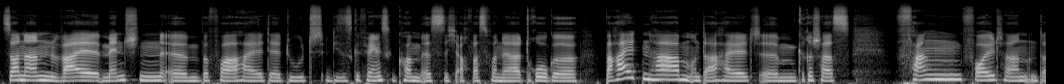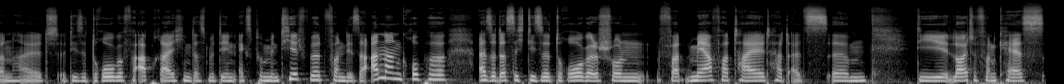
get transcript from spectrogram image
sondern weil Menschen, ähm, bevor halt der Dude in dieses Gefängnis gekommen ist, sich auch was von der Droge behalten haben und da halt ähm, Grishas fangen, foltern und dann halt diese Droge verabreichen, dass mit denen experimentiert wird von dieser anderen Gruppe. Also, dass sich diese Droge schon mehr verteilt hat, als ähm, die Leute von Cass,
